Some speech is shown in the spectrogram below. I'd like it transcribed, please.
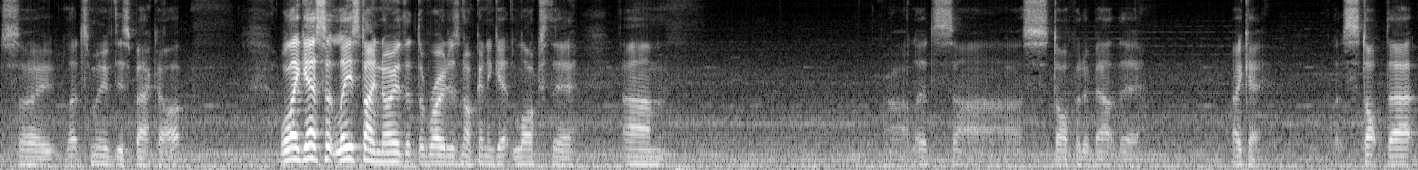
so let's move this back up. Well, I guess at least I know that the road is not going to get locked there. Um, Alright, let's uh, stop it about there. Okay, Let's stop that.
